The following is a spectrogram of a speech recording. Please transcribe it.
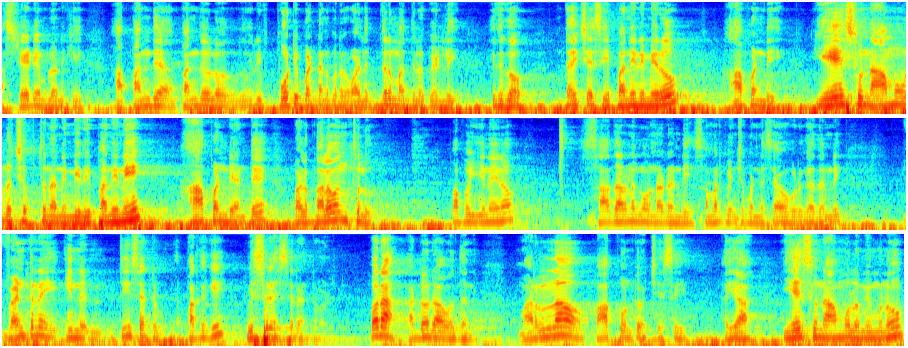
ఆ స్టేడియంలోనికి ఆ పందె పందెంలో పోటీ పడ్డానికి వాళ్ళిద్దరి మధ్యలోకి వెళ్ళి ఇదిగో దయచేసి ఈ పనిని మీరు ఆపండి. ఏసు నామములు చెప్తున్నాను మీరు ఈ పనిని ఆపండి అంటే వాళ్ళ బలవంతులు. పాప ఈయనైనా సాధారణంగా ఉన్నాడండి సమర్పించబడిన సేవకుడు కదండి. వెంటనే ఈయన తీసేట పక్కకి విసిరేస్తారంట వాడు పోరా అడ్డం రావద్దని. మరలా పాక్కుంటూ వచ్చేసి అయ్యా ఏసు నామూల మిమ్మను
